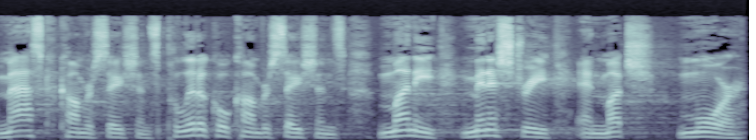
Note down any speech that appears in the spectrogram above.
mask conversations, political conversations, money, ministry, and much more.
